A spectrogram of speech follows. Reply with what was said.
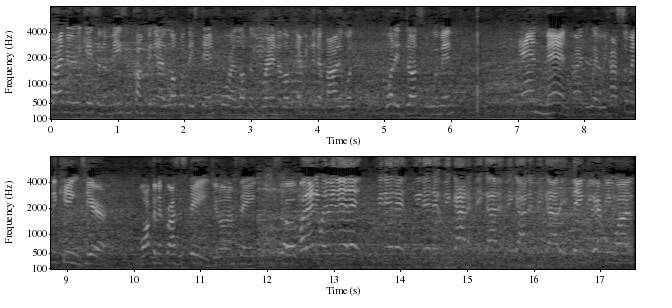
Primary Kay is an amazing company. I love what they stand for. I love the brand. I love everything about it. What what it does for women and men. By the way, we have so many kings here walking across the stage. You know what I'm saying? So, but anyway. We did it. Thank you, everyone.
